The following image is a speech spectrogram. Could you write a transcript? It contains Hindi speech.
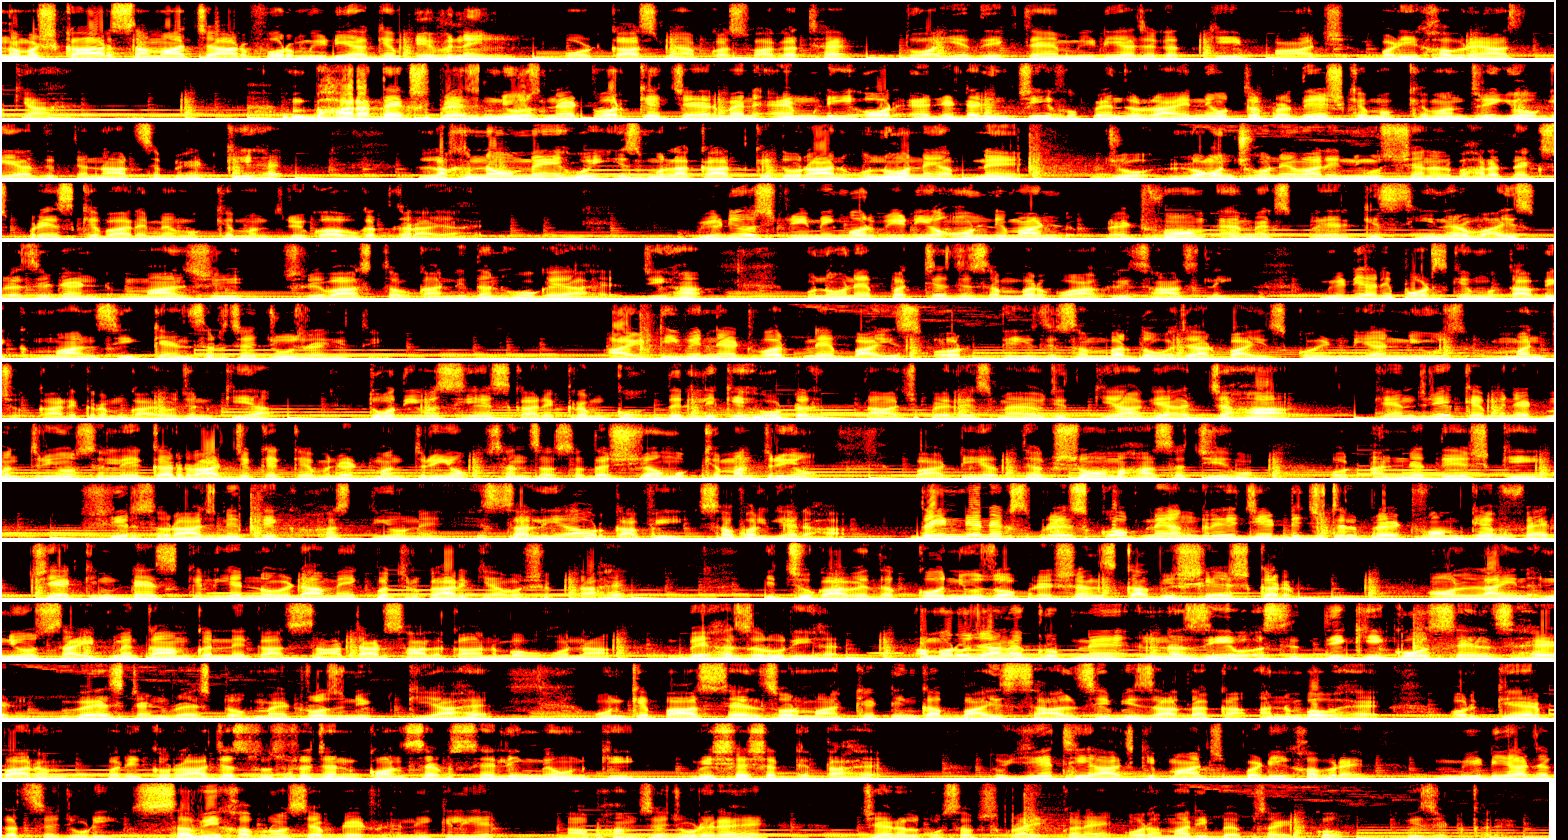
नमस्कार समाचार फॉर मीडिया के इवनिंग पॉडकास्ट में आपका स्वागत है। तो आइए देखते हैं मीडिया जगत की पाँच बड़ी खबरें आज क्या हैं। भारत एक्सप्रेस न्यूज़ नेटवर्क के चेयरमैन एमडी और editor in chief Upendra Rai ने उत्तर प्रदेश के मुख्यमंत्री योगी आदित्यनाथ से भेंट की है। लखनऊ में हुई इस मुलाकात के दौरान उन्होंने अपने जो लॉन्च होने वाली न्यूज़ चैनल भारत एक्सप्रेस के बारे में मुख्यमंत्री को अवगत कराया है। वीडियो स्ट्रीमिंग और video on demand platform M X player की senior vice president Mansi Srivastava का निधन हो गया है। जी हाँ, उन्होंने 25 दिसंबर को आखिरी सांस ली। मीडिया रिपोर्ट्स के मुताबिक मानसी कैंसर से जूझ रही थी। आईटीवी नेटवर्क ने 22 और 23 दिसंबर 2022 को इंडिया न्यूज़ मंच कार्यक्रम का आयोजन किया। दो दिवसीय इस कार्यक्रम को दिल्ली के होटल ताज पैलेस में आयोजित किया गया, जहाँ केंद्रीय कैबिनेट मंत्रियों से लेकर राज्य के कैबिनेट मंत्रियों, संसद सदस्यों, मुख्यमंत्रियों, पार्टी अध्यक्षों, महासचिवों और अन्य देश की शीर्ष राजनीतिक हस्तियों ने हिस्सा लिया और काफ़ी सफल यह रहा। द इंडियन एक्सप्रेस को अपने अंग्रेज़ी डिजिटल प्लेटफॉर्म के फैक्ट चेकिंग डेस्क के लिए नोएडा में एक पत्रकार की आवश्यकता है। इच्छुक आवेदक को न्यूज़ ऑपरेशंस का विशेष विशेषकर ऑनलाइन न्यूज़ साइट में काम करने का सात आठ साल का अनुभव होना बेहद ज़रूरी है। अमर उजाला ग्रुप ने नजीब सिद्दीकी को sales head west and west of metros नियुक्त किया है। उनके पास सेल्स और मार्केटिंग का 22 साल से भी ज़्यादा का अनुभव है और गैर पारंपरिक राजस्व सृजन कॉन्सेप्ट सेलिंग में उनकी विशेषज्ञता है। तो ये थी आज की पाँच बड़ी खबरें। मीडिया जगत से जुड़ी सभी खबरों से अपडेट रहने के लिए आप हमसे जुड़े रहें। चैनल को सब्सक्राइब करें और हमारी वेबसाइट को विज़िट करें।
